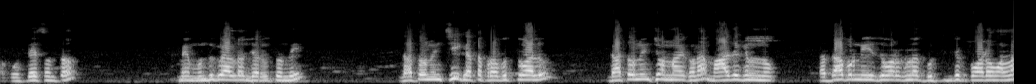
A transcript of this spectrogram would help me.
ఒక ఉద్దేశంతో మేము ముందుకు వెళ్ళడం జరుగుతుంది. గతం నుంచి గత ప్రభుత్వాలు గతం నుంచి ఉన్నాయి కూడా మాదిగలను పెద్దాపురం నియోజకవర్గంలో గుర్తించకపోవడం వల్ల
